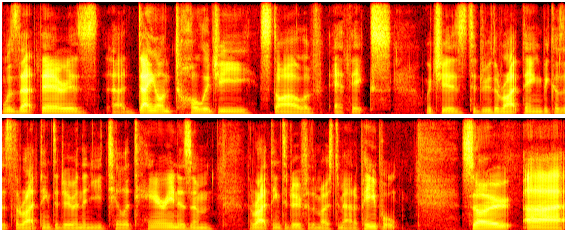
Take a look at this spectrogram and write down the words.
was that there is a deontology style of ethics, which is to do the right thing because it's the right thing to do, and then utilitarianism, the right thing to do for the most amount of people. So uh,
